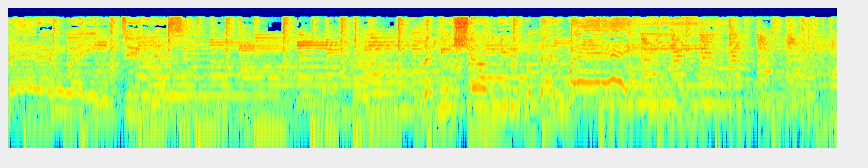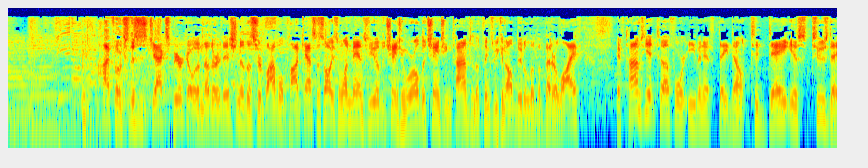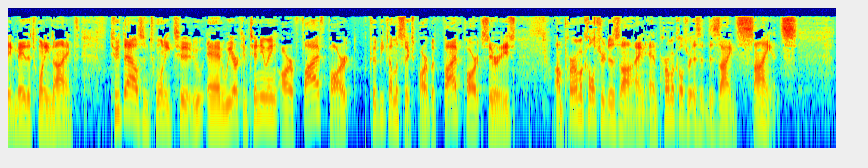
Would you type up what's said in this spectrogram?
better way to do this. Let me show you a better way. Hi, folks. This is Jack Spirko with another edition of the Survival Podcast. As always, one man's view of the changing world, the changing times, and the things we can all do to live a better life. If times get tough, or even if they don't, today is Tuesday, May the 29th, 2022, and we are continuing our five part, could become a six part, but five part series on permaculture design, and permaculture is a design science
